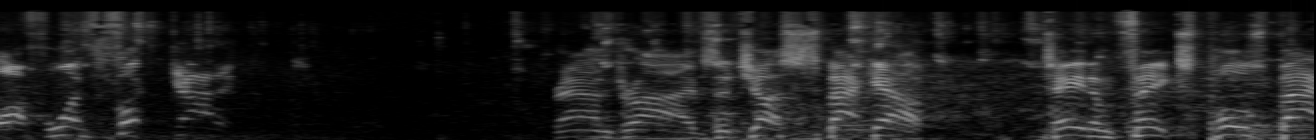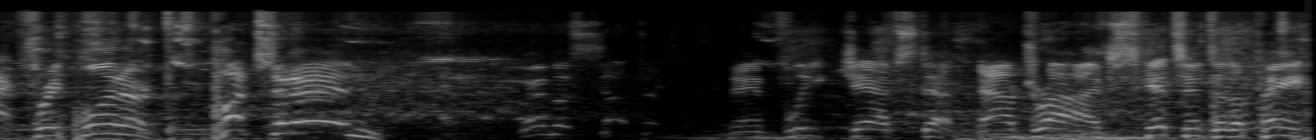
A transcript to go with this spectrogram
Off one foot, got it. Brown drives, adjusts, back out. Tatum fakes, pulls back, three pointer, puts it in. VanVleet jab step, now drives, gets into the paint,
